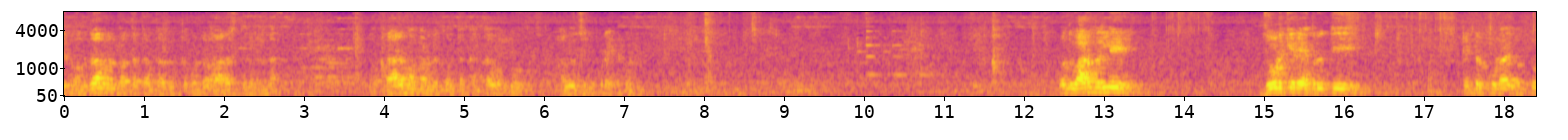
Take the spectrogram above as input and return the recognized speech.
ಏನು ಅನುದಾನವನ್ನು ಬರ್ತಕ್ಕಂಥದ್ದು ತಗೊಂಡು ಆ ರಸ್ತೆಗಳನ್ನು ಪ್ರಾರಂಭ ಮಾಡಬೇಕು ಅಂತಕ್ಕಂಥ ಒಂದು ಆಲೋಚನೆ ಕೂಡ ಇಟ್ಕೊಂಡಿದ್ವಿ ಒಂದು ವಾರದಲ್ಲಿ ಜೋಡಕೆರೆ ಅಭಿವೃದ್ಧಿ ಟೆಂಡರ್ ಕೂಡ ಇವತ್ತು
